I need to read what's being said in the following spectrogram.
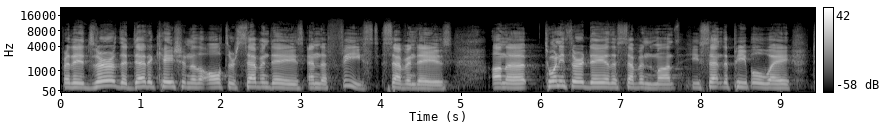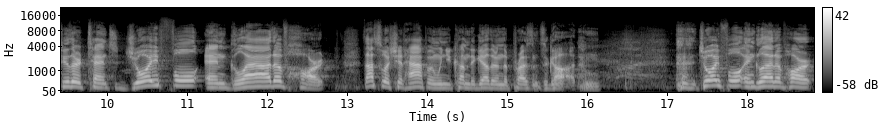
for they observed the dedication of the altar seven days and the feast seven days. On the 23rd day of the seventh month, he sent the people away to their tents, joyful and glad of heart. That's what should happen when you come together in the presence of God. joyful and glad of heart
